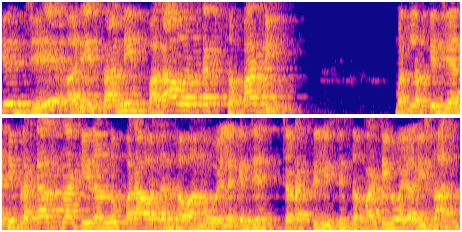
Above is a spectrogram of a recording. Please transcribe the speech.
કે જે અરીસાની પરાવર્તક સપાટી, મતલબ કે જ્યાંથી પ્રકાશના કિરણનું પરાવર્તન થવાનું હોય, એટલે કે જે ચળકતી લીસી સપાટી હોય અરીસાની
